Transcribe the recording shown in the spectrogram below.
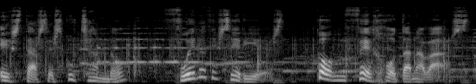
Estás escuchando Fuera de Series con CJ Navas.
